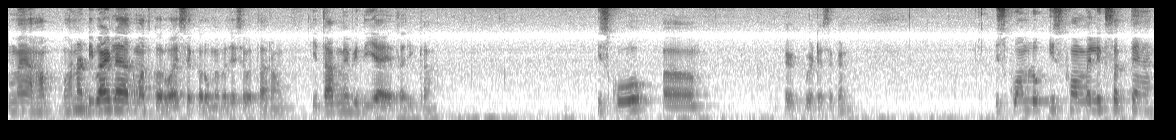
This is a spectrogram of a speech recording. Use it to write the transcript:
मैं हम, है ना डिवाइड लगा मत करो, ऐसे करो, मैं जैसे बता रहा हूँ। किताब में भी दिया है तरीका। इसको एक बेटे सेकंड इसको हम लोग इस फॉर्म में लिख सकते हैं।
